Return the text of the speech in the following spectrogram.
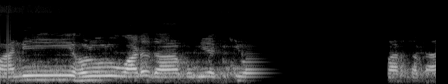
पाणी हळूहळू वाढत हा बघूया किती वाढतात? का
